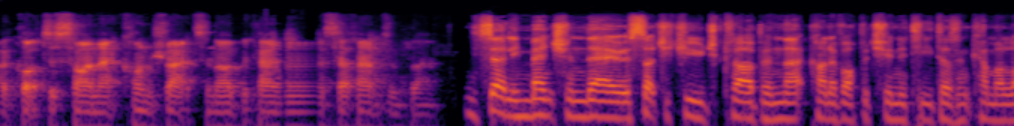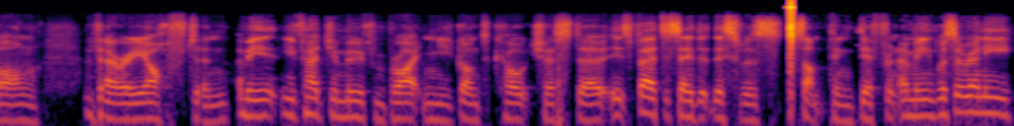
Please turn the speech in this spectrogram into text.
I got to sign that contract and I became a Southampton player. You certainly mentioned there it's such a huge club and that kind of opportunity doesn't come along very often. I mean, you've had your move from Brighton, you've gone to Colchester. It's fair to say that this was something different. I mean, was there any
